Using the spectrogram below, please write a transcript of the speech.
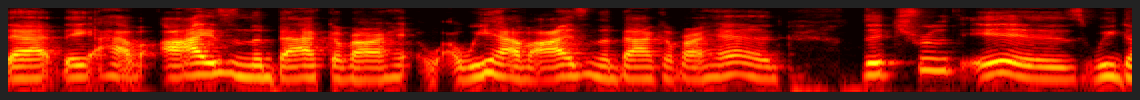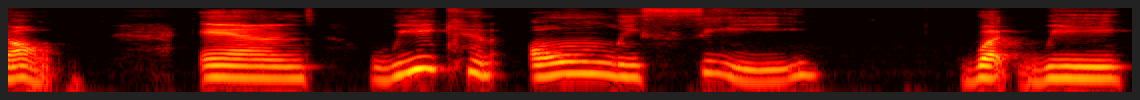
that they have eyes in the back of our. We have eyes in the back of our head. The truth is, we don't. And we can only see what we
